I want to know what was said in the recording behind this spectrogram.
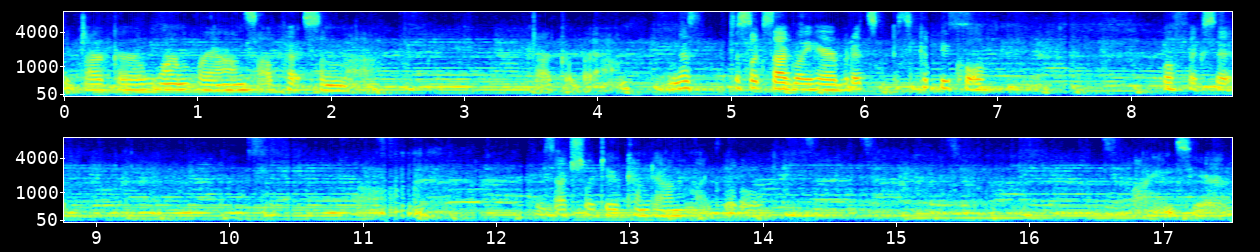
a darker warm brown, so I'll put some uh, darker brown. And this this looks ugly here, but it's it's gonna be cool. We'll fix it. These actually do come down in like little lines here.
